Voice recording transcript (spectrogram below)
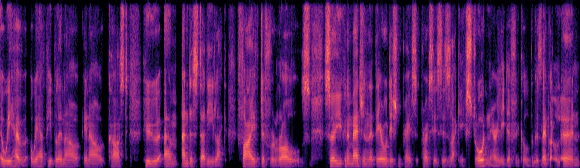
we have we have people in our in our cast who um, understudy like five different roles so you can imagine that their audition process is like extraordinarily difficult because they've got to learn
